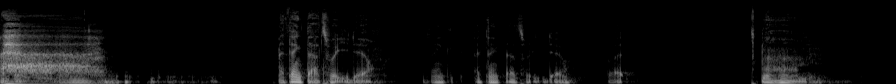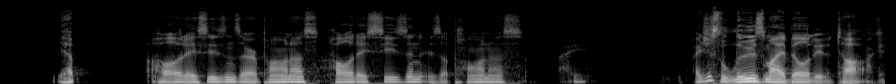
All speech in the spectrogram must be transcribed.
I think that's what you do. I think I think that's what you do. But um yep. Holiday seasons are upon us. Holiday season is upon us. I I just lose my ability to talk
